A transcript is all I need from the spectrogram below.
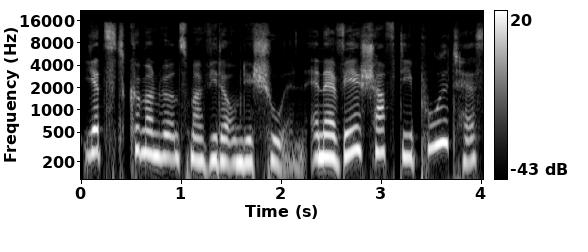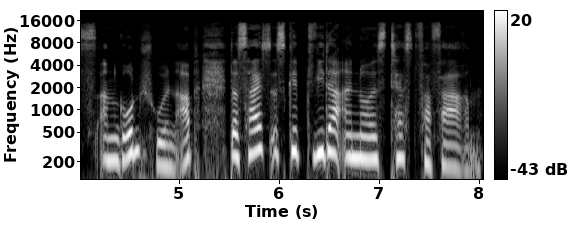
Jetzt kümmern wir uns mal wieder um die Schulen. NRW schafft die Pooltests an Grundschulen ab. Das heißt, es gibt wieder ein neues Testverfahren.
